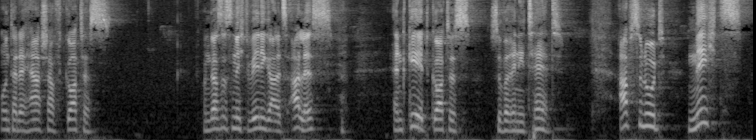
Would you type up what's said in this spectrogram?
unter der Herrschaft Gottes, und das ist nicht weniger als alles, entgeht Gottes Souveränität. Absolut nichts,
